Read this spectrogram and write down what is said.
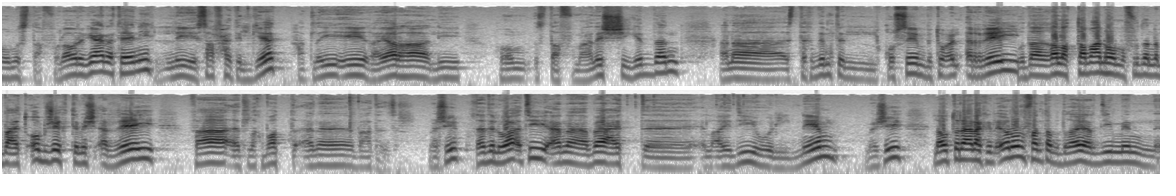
home stuff ولو رجعنا تاني لصفحة ال get هتلاقيه إيه؟ غيرها ل stuff معلش جدا. أنا استخدمت القوسين بتوع ال array وده غلط طبعا. هو المفروض إن أنا بعت object مش array فاتلخبطت. أنا بعتذر. ماشي؟ ده دلوقتي أنا باعت ال ID وال name ماشي؟ لو طلع لك ال error فأنت بتغير دي من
